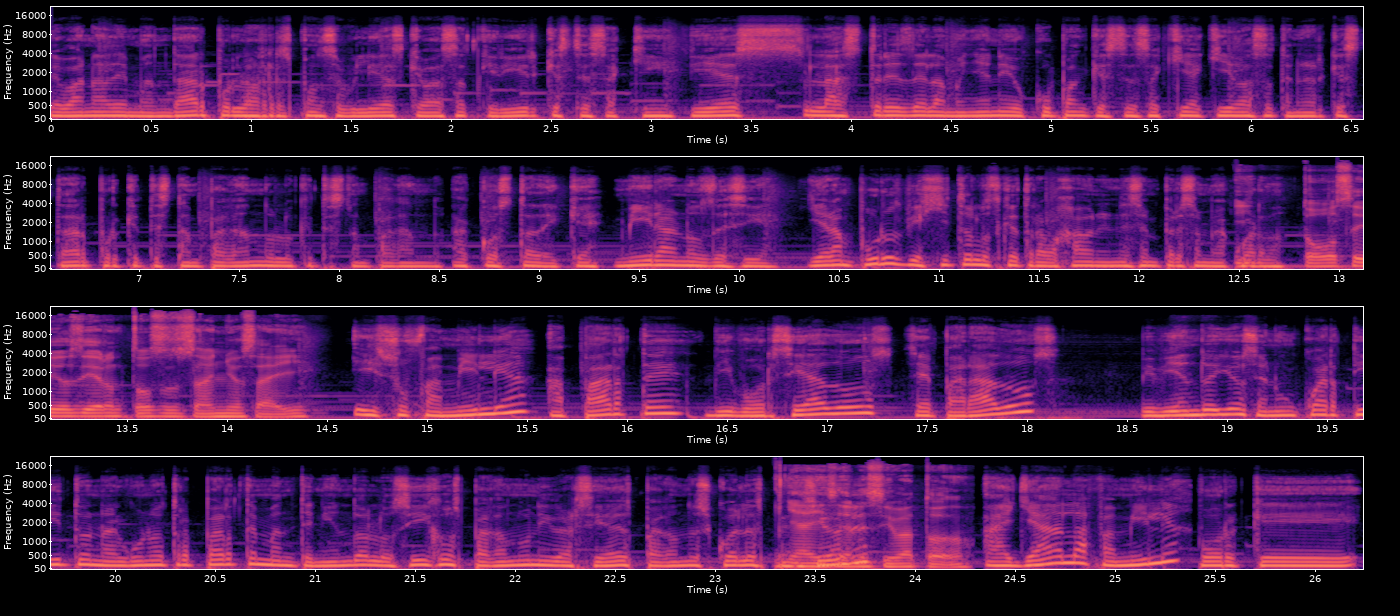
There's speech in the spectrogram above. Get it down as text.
Te van a demandar por las responsabilidades que vas a adquirir que estés aquí. Si es las 3 de la mañana y ocupan que estés aquí, aquí vas a tener que estar porque te están pagando lo que te están pagando. ¿A costa de qué? Mira, nos decía. Y eran puros viejitos los que trabajaban en esa empresa, me acuerdo. Y todos ellos dieron todos sus años ahí. Y su familia, aparte, divorciados, separados, viviendo ellos en un cuartito en alguna otra parte, manteniendo a los hijos, pagando universidades, pagando escuelas, Y ahí pensiones se les iba todo. allá a la familia porque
